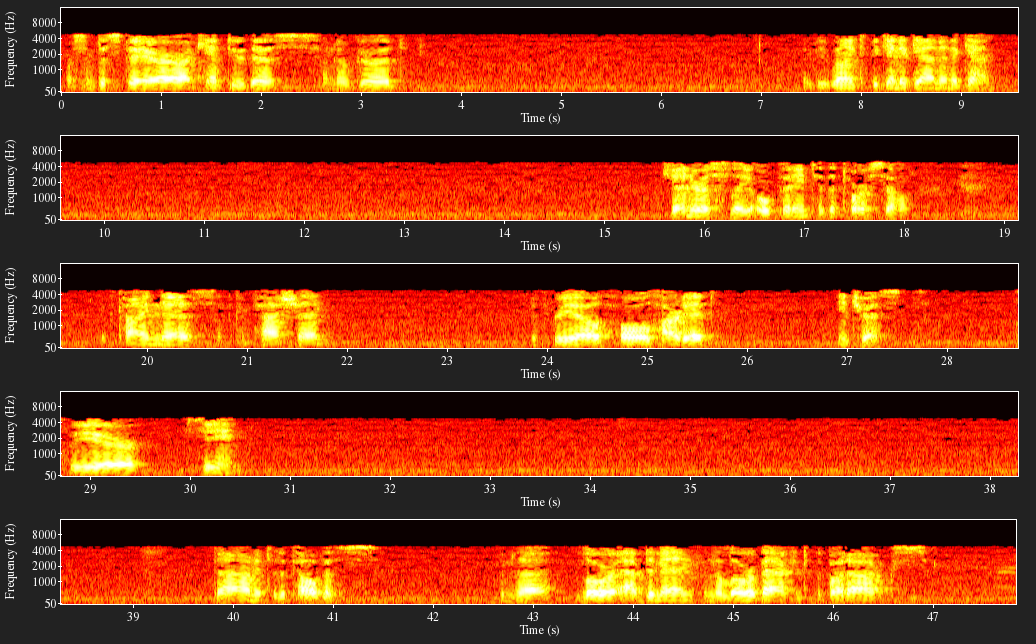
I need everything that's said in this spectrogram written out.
Or some despair, I can't do this, I'm no good. and be willing to begin again and again. Generously opening to the torso with kindness, with compassion, with real wholehearted interest, clear seeing. Down into the pelvis, from the lower abdomen, from the lower back into the buttocks,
